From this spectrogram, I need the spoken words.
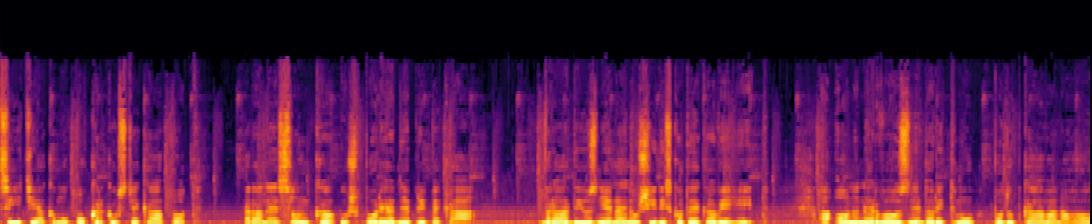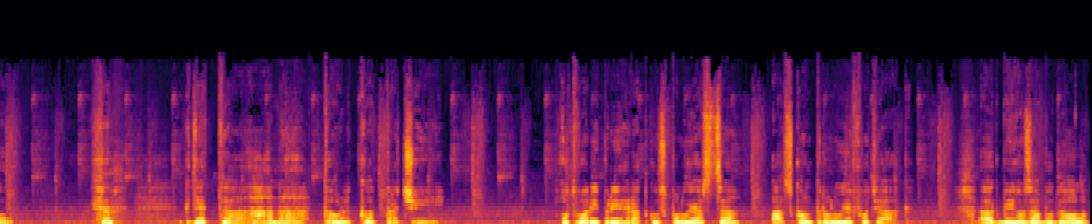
Cíti, ako mu po krku steká pot. Rané slnko už poriadne pripeká. V rádiu znie najnovší diskotékový hit a on nervózne do rytmu podupkáva nohou. Kde tá Hana toľko trčí? Otvorí priehradku spolujazca a skontroluje foťák. Ak by ho zabudol,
